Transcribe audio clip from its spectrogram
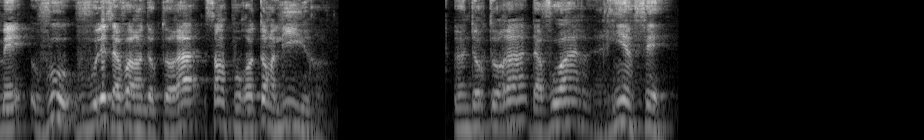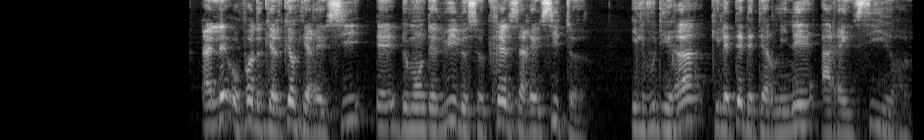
Mais vous, vous voulez avoir un doctorat sans pour autant lire. Un doctorat d'avoir rien fait. Allez auprès de quelqu'un qui a réussi et demandez-lui le secret de sa réussite. Il vous dira qu'il était déterminé à réussir,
